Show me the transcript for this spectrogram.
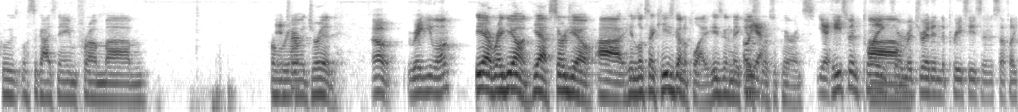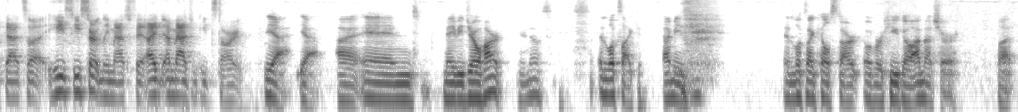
who's what's the guy's name from um, from Inter? Real Madrid? Oh, Reguilón. Yeah, Region. Yeah, Sergio. Uh, he looks like he's going to play. He's going to make Oh, his yeah. first appearance. Yeah, he's been playing for Um, Madrid in the preseason and stuff like that. So he's he's certainly match fit. I imagine he'd start. Yeah, yeah, uh, and maybe Joe Hart. Who knows? It looks like it. I mean, it looks like he'll start over Hugo. I'm not sure, but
